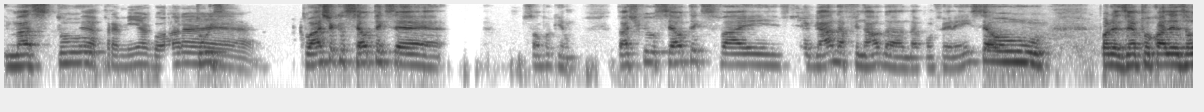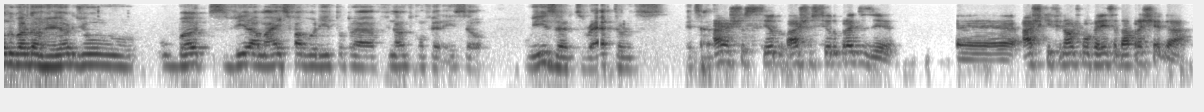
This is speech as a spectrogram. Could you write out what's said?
Mas tu. É, para mim agora. Tu, é... tu acha que o Celtics é. Só um pouquinho. Tu acha que o Celtics vai chegar na final da, da conferência ou, por exemplo, com a lesão do Gordon Hayward, o, o Bucks vira mais favorito para final de conferência? Wizards, Raptors, etc. Acho cedo, acho cedo para dizer. É, acho que final de conferência dá para chegar.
